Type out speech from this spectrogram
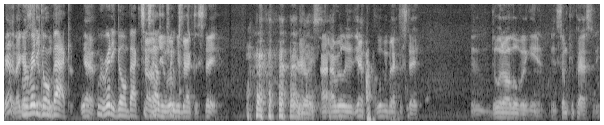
Yeah, like We're already said, going we'll- back. Yeah, We're already going back. no, Six I thousand mean we'll be back to stay. Nice. I, I really, yeah, we'll be back to stay and do it all over again in some capacity.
